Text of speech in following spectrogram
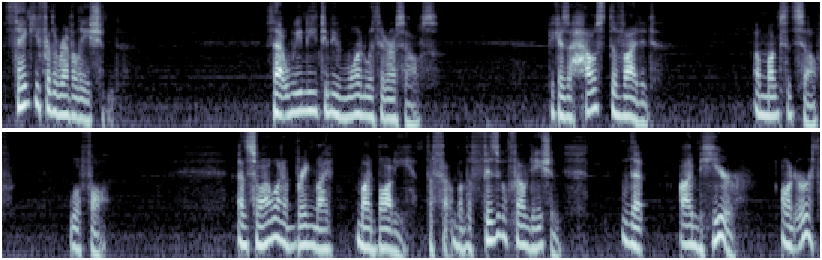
Thank you for the revelation that we need to be one within ourselves. Because a house divided amongst itself will fall. And so I want to bring my my body, the the physical foundation that I'm here on earth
